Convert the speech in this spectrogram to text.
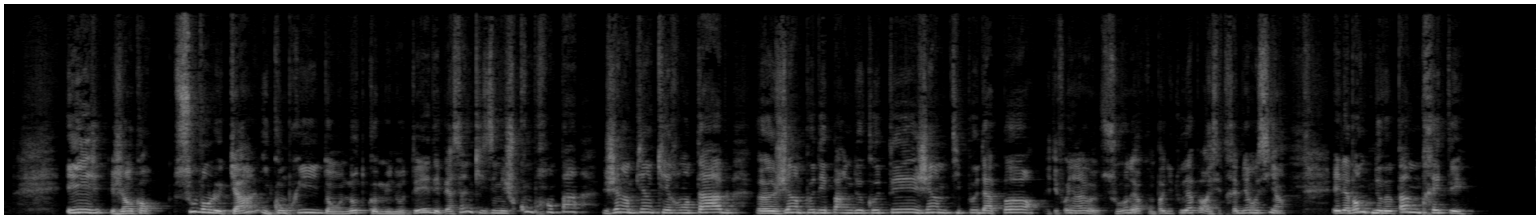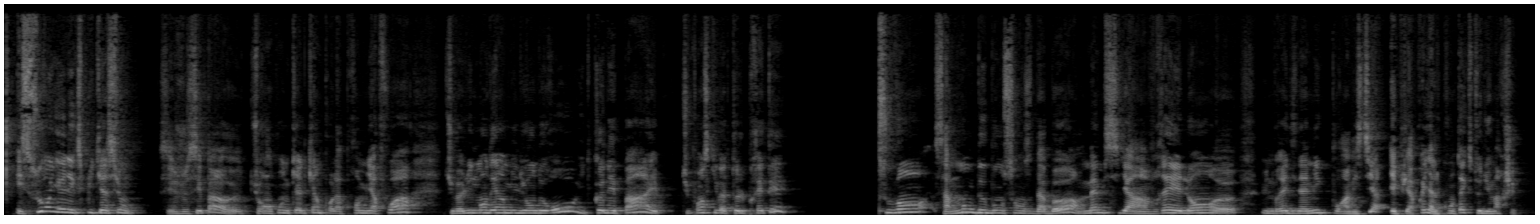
Et j'ai encore souvent le cas, y compris dans notre communauté, des personnes qui disent mais je comprends pas, j'ai un bien qui est rentable, euh, j'ai un peu d'épargne de côté, j'ai un petit peu d'apport. Et des fois il y en a souvent d'ailleurs qui n'ont pas du tout d'apport et c'est très bien aussi. Hein. Et la banque ne veut pas me prêter. Et souvent il y a une explication. C'est je sais pas, euh, tu rencontres quelqu'un pour la première fois, tu vas lui demander un million d'euros, il te connaît pas et tu penses qu'il va te le prêter? Souvent, ça manque de bon sens d'abord, même s'il y a un vrai élan, euh, une vraie dynamique pour investir. Et puis après, il y a le contexte du marché.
